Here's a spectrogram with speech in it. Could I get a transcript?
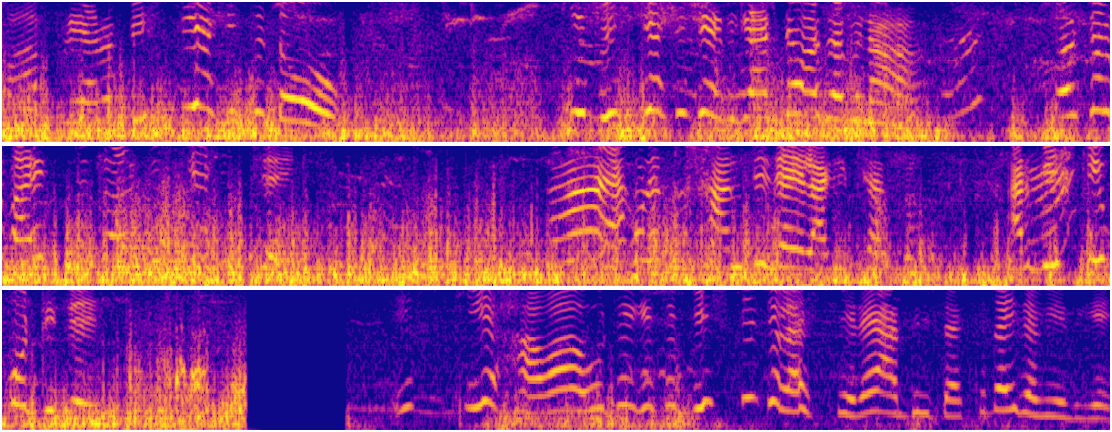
বাপরে বৃষ্টি আসছে তো। কি বৃষ্টি আসছে এদিকে আর যাওয়া যাবে না। চল চল বাড়ি চল, বৃষ্টি আসছে হ্যাঁ এখন একটু শান্তি যাই লাগিচ্ছে একদম। আর বৃষ্টিও পড়তিছে। ইস, কি হাওয়া উঠে গেছে, বৃষ্টি চলে আসছে রে আদ্রিতা কোথায় যাবি এদিকে?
